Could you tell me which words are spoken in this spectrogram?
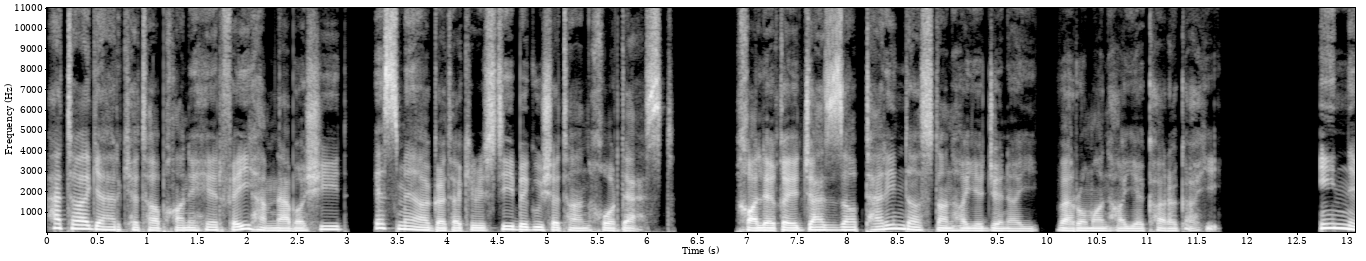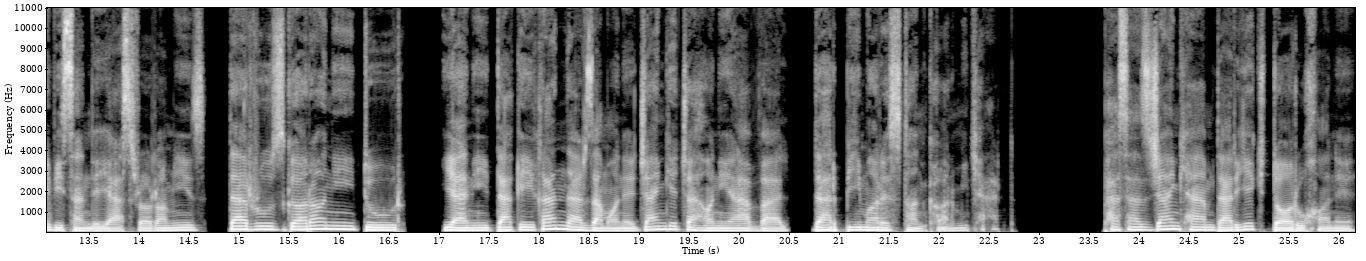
حتی اگر کتابخانه حرفه‌ای هم نباشید، اسم آگاتا کریستی به گوشتان خورده است. خالق جذابترین داستانهای جنایی و رمانهای کاراگاهی. این نویسنده اسرارآمیز در روزگارانی دور یعنی دقیقا در زمان جنگ جهانی اول در بیمارستان کار می کرد. پس از جنگ هم در یک داروخانه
